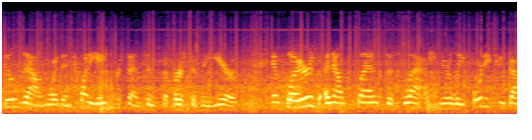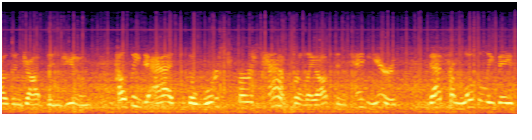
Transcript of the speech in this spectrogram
still down more than 28% since the first of the year. Employers announced plans to slash nearly 42,000 jobs in June, helping to add to the worst first half for layoffs in 10 years. That from locally based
